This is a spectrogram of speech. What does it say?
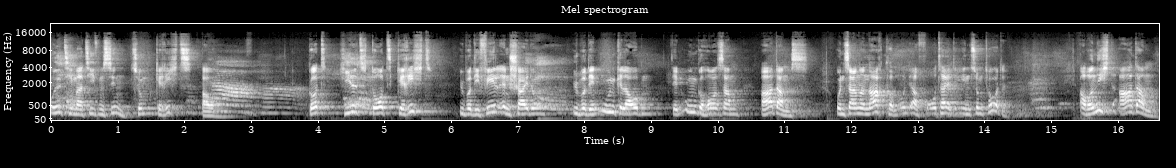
ultimativen Sinn zum Gerichtsbaum. Gott hielt dort Gericht über die Fehlentscheidung über den Unglauben, den Ungehorsam Adams und seiner Nachkommen und er verurteilte ihn zum Tode. Aber nicht Adam,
